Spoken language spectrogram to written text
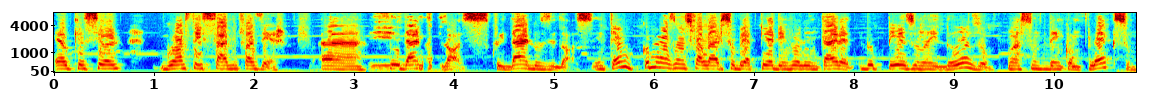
é o que o senhor gosta e sabe fazer. Uh, cuidar dos idosos, cuidar dos idosos. Então, como nós vamos falar sobre a perda involuntária do peso no idoso, um assunto bem complexo,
